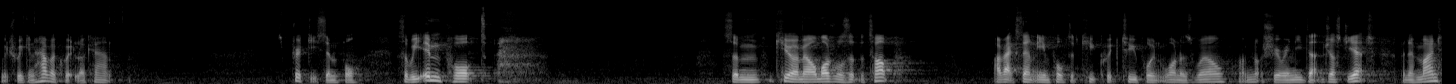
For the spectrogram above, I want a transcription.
which we can have a quick look at. It's pretty simple. So we import some QML modules at the top. I've accidentally imported QQuick 2.1 as well. I'm not sure I need that just yet, but never mind.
